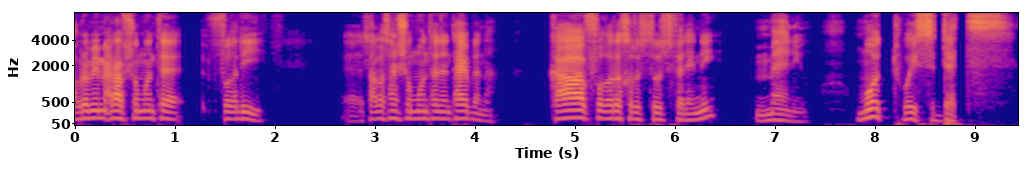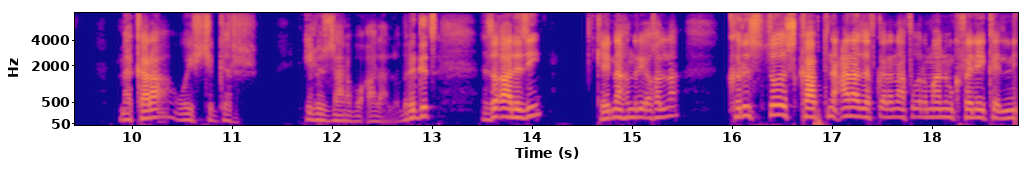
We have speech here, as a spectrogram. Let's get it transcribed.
ኣብ ሮሜ ምዕራፍ 8 ፍቕዲ 38 እንታይ ይብለና ካብ ፍቕሪ ክርስቶስ ዝፈለኒ መን እዩ ሞት ወይ ስደት መከራ ወይ ሽግር ኢሉ ዝዛረቦ ቃል ኣሎ ብርግፅ እዚ ቃል እዚ ከይድና ክንሪኦ ከለና ክርስቶስ ካብቲ ንዓና ዘፍቀረና ፍቕሪ ማንም ክፈለይ ክእልኒ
